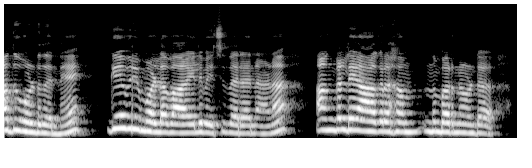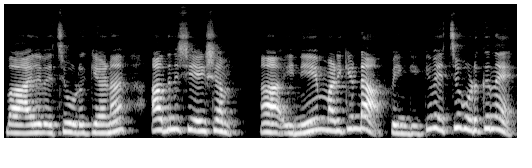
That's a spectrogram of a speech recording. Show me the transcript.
അതുകൊണ്ട് തന്നെ ഗൗരി മോളുടെ വായിൽ വെച്ച് തരാനാണ് അങ്കിളുടെ ആഗ്രഹം എന്ന് പറഞ്ഞുകൊണ്ട് വാൽ വെച്ച് കൊടുക്കുകയാണ്. അതിനുശേഷം ആ ഇനിയും മടിക്കണ്ട പിങ്കിക്ക് വെച്ച് കൊടുക്കുന്നേ.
